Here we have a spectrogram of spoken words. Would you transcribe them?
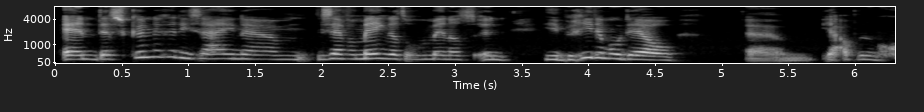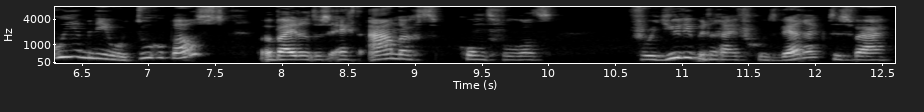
En deskundigen die zijn, um, die zijn van mening dat op het moment dat een hybride model um, ja, op een goede manier wordt toegepast, waarbij er dus echt aandacht komt voor wat voor jullie bedrijf goed werkt, dus waar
